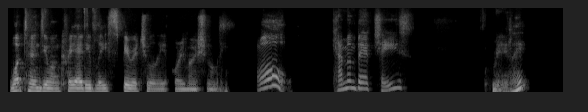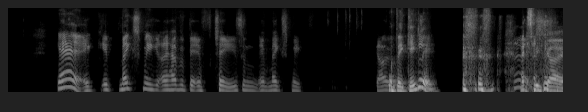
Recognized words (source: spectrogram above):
What turns you on creatively, spiritually, or emotionally? oh camembert cheese Really? yeah it, it makes me i have a bit of cheese and it makes me go A bit giggly. Makes me go.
